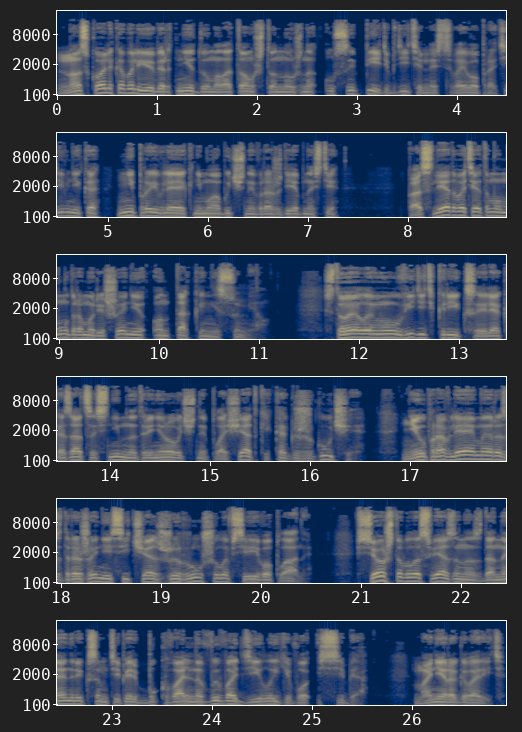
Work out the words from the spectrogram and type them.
Но сколько бы Льюберт не думал о том, что нужно усыпить бдительность своего противника, не проявляя к нему обычной враждебности, последовать этому мудрому решению он так и не сумел. Стоило ему увидеть Крикса или оказаться с ним на тренировочной площадке, как жгучее, неуправляемое раздражение сейчас же рушило все его планы. Все, что было связано с Дан Энриксом, теперь буквально выводило его из себя. Манера говорить,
